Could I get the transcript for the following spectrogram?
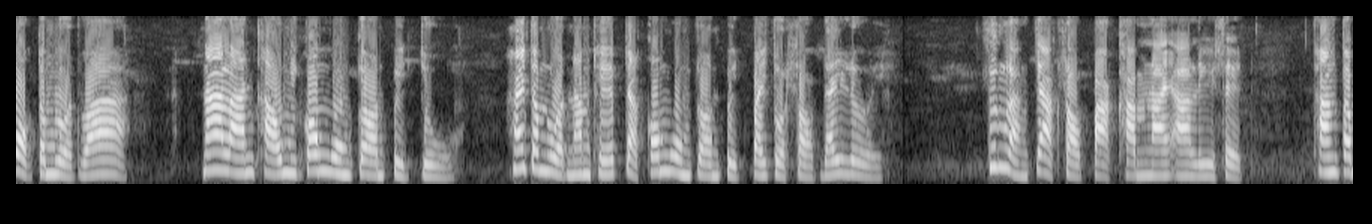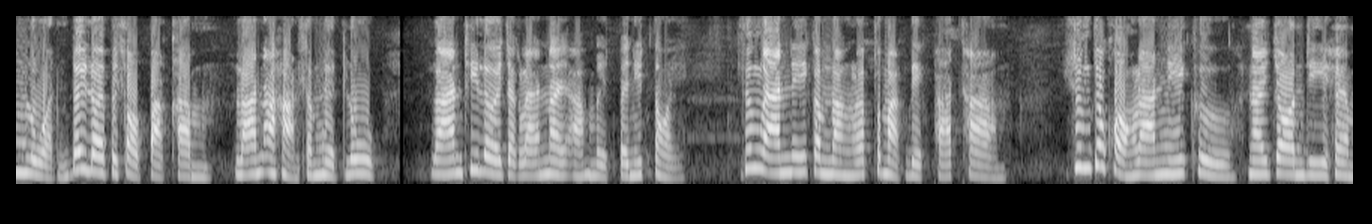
บอกตำรวจว่า หน้าร้านเขามีกล้องวงจรปิดอยู่ ให้ตำรวจนำเทปจากกล้องวงจรปิดไปตรวจสอบได้เลย ซึ่งหลังจากสอบปากคำนายอาลีเสร็จ ทางตำรวจได้เลยไปสอบปากคำร้านอาหารสำเร็จรูป ร้านที่เลยจากร้านนายอาเมดไปนิดหน่อย ซึ่งร้านนี้กำลังรับสมัครเด็กพาร์ทไทม์ ซึ่งเจ้าของร้านนี้คือนายจอห์นดีแฮม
